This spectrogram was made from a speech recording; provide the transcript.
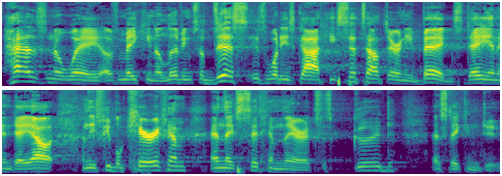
has no way of making a living. So this is what he's got. He sits out there and he begs day in and day out. And these people carry him and they sit him there. It's as good as they can do.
